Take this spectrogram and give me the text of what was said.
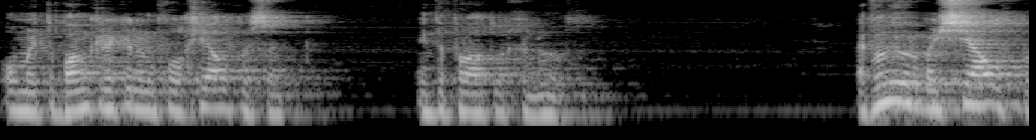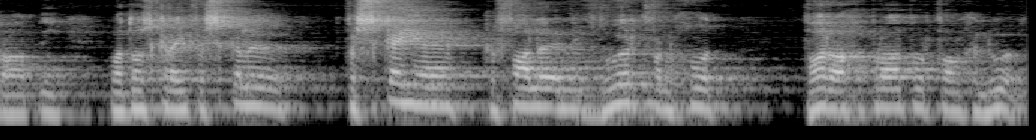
om met 'n bankrekening vol geld te sit en te praat oor geloof. Ek wil nie oor myself praat nie, want ons kry verskillende verskeie gevalle in die woord van God waar daar gepraat word van geloof.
